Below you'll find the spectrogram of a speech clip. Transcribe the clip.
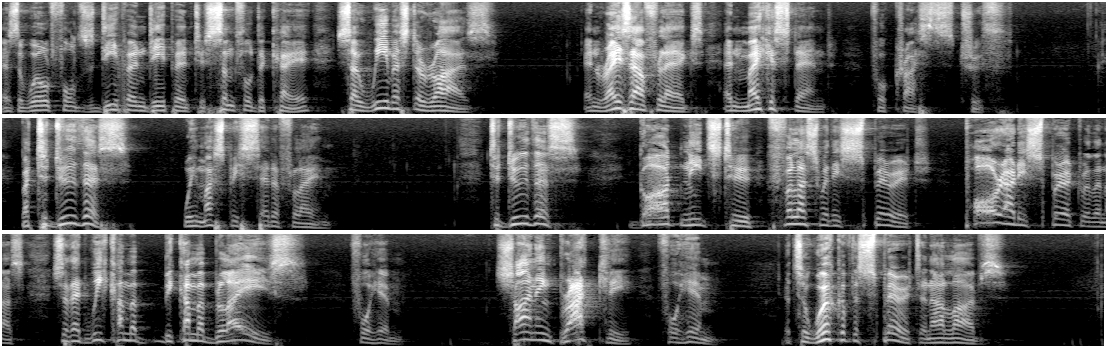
As the world falls deeper and deeper into sinful decay, so we must arise and raise our flags and make a stand for Christ's truth. But to do this, we must be set aflame. To do this, God needs to fill us with His Spirit, pour out His Spirit within us, so that we come a, become a blaze for Him, shining brightly for Him. It's a work of the Spirit in our lives.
